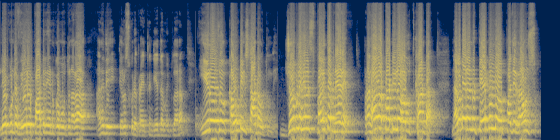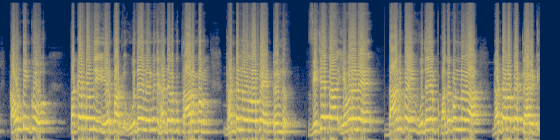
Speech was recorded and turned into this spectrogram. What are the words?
లేకుంటే వేరే పార్టీని ఎన్నుకోబోతున్నారా? అనేది తెలుసుకునే ప్రయత్నం చేద్దాం మిత్రులారా. ఈ రోజు కౌంటింగ్ స్టార్ట్ అవుతుంది. జూబ్లీ హిల్స్ ఫలితం నేడే. ప్రధాన పార్టీలో ఉత్కంఠ. నలభై రెండు టేబుల్లు పది రౌండ్స్. కౌంటింగ్కు పక్కడబంది ఏర్పాట్లు. ఉదయం ఎనిమిది గంటలకు ప్రారంభం. గంటన్నర లోపే ట్రెండ్. విజేత ఎవరనే దానిపై ఉదయం పదకొండున్నర గంటలోపే క్లారిటీ.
